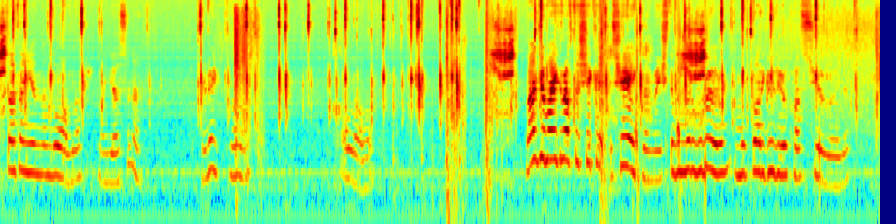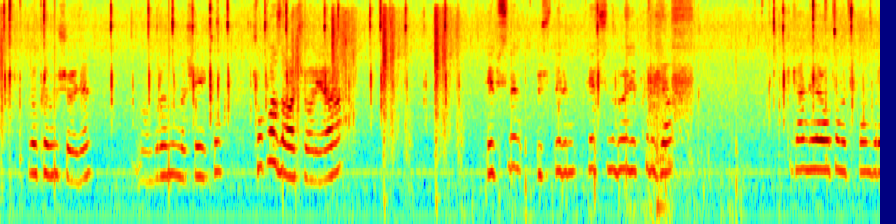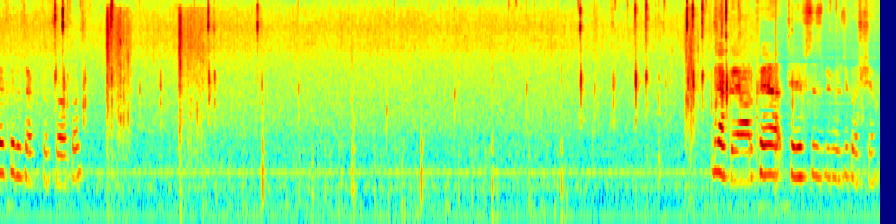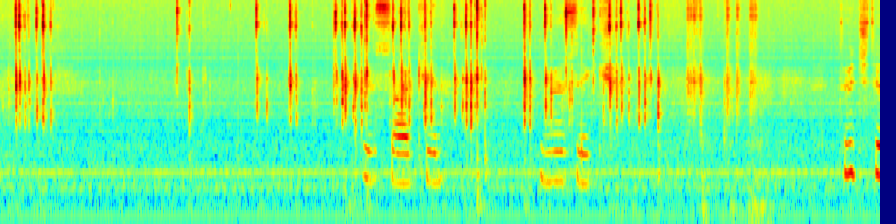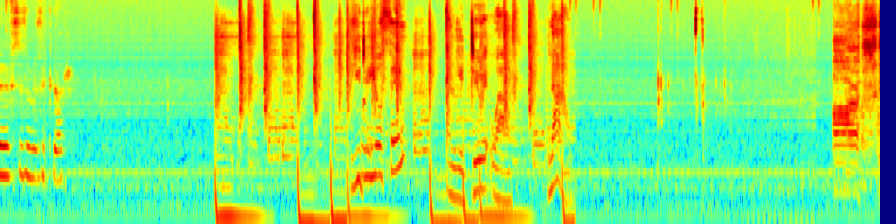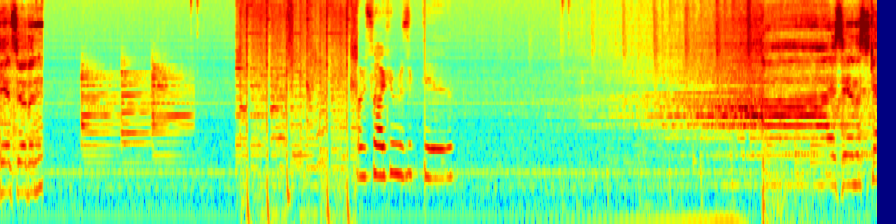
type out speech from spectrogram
Zaten yeniden doğallar. Lan gelsene. Nereye gittin lan? Allah Allah. Bence Minecraft'ta şey, şey ekleme işte bunları vuruyorum. Moblar görüyor kasıyor böyle. Bakalım şöyle. Buranın da şey çok çok fazla ağaç var ya. Hepsinin üstlerin hepsini böyle kıracağım. Kendileri otomatikman buraya kıracaktır zaten. Bir dakika ya arkaya telifsiz bir müzik açayım. Bir sakin müzik. Twitch telifsiz müzikler. You do your thing, and you do it well. Now, into the Abi sakin müzik diye dedim. sky.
